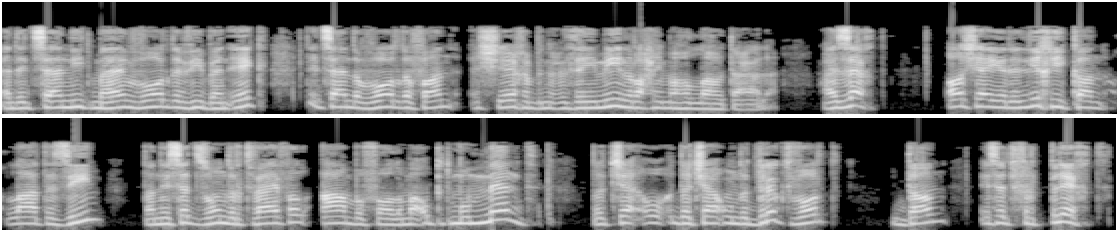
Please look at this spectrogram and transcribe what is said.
En dit zijn niet mijn woorden, wie ben ik? Dit zijn de woorden van Sheikh ibn Uthaymin, rahimahullah ta'ala. Hij zegt, als jij je religie kan laten zien, dan is het zonder twijfel aanbevolen. Maar op het moment dat jij, dat jij onderdrukt wordt, dan is het verplicht.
